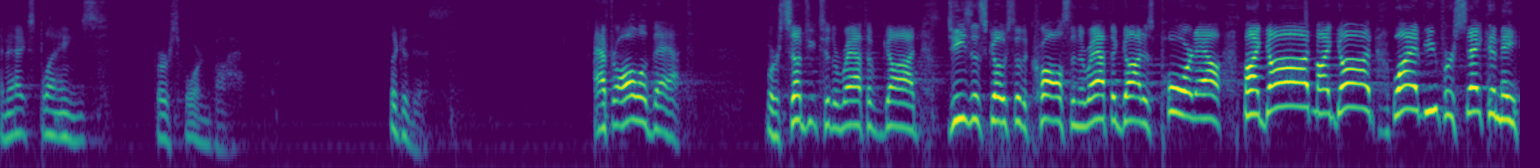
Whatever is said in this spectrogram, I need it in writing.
And that explains verse 4 and 5. Look at this. After all of that, we're subject to the wrath of God. Jesus goes to the cross and the wrath of God is poured out. My God, my God, why have you forsaken me?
